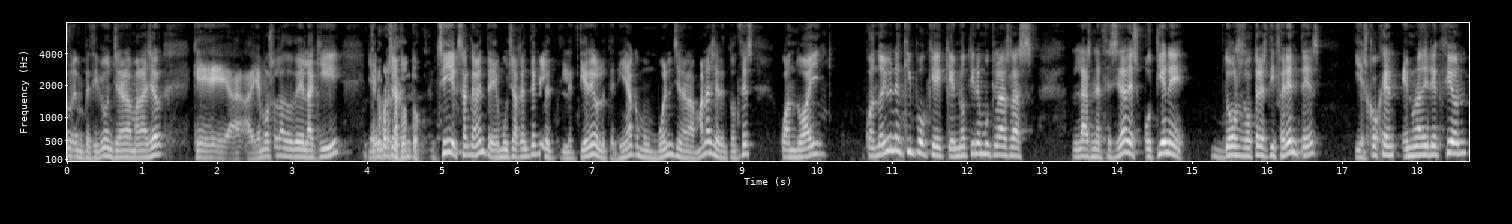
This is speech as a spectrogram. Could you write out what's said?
en principio un general manager que habíamos hablado de él aquí. Y que no parece tonto. Sí, exactamente. Hay mucha gente que le, tiene o le tenía como un buen general manager. Entonces, cuando hay, cuando hay un equipo que, que no tiene muy claras las, las necesidades o tiene dos o tres diferentes, y escogen en una dirección,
